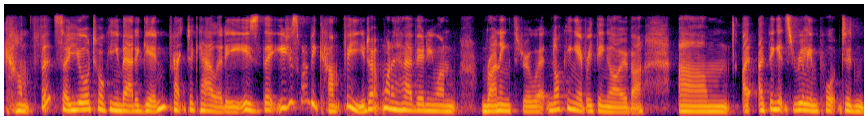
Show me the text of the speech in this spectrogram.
comfort. So you're talking about again practicality is that you just want to be comfy. You don't want to have anyone running through it, knocking everything over. Um, I, I think it's really important to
